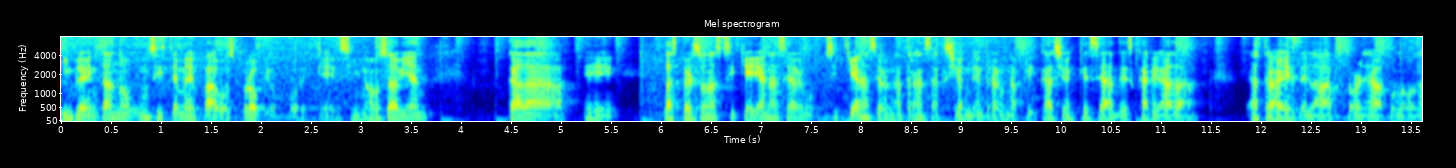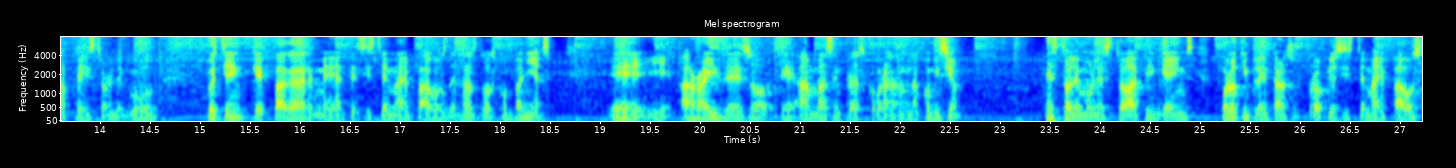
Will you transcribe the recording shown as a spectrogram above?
implementando un sistema de pagos propio, porque si no sabían, cada eh, las personas si querían hacer algo, si quieren hacer una transacción dentro de una aplicación que sea descargada a través de la App Store de Apple o la Play Store de Google, pues tienen que pagar mediante el sistema de pagos de las dos compañías. Eh, y a raíz de eso, eh, ambas empresas cobran una comisión. Esto le molestó a Epic Games, por lo que implementaron su propio sistema de pagos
